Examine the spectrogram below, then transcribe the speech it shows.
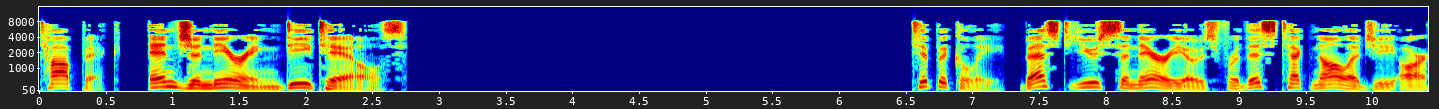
Topic: Engineering details. Typically, best use scenarios for this technology are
